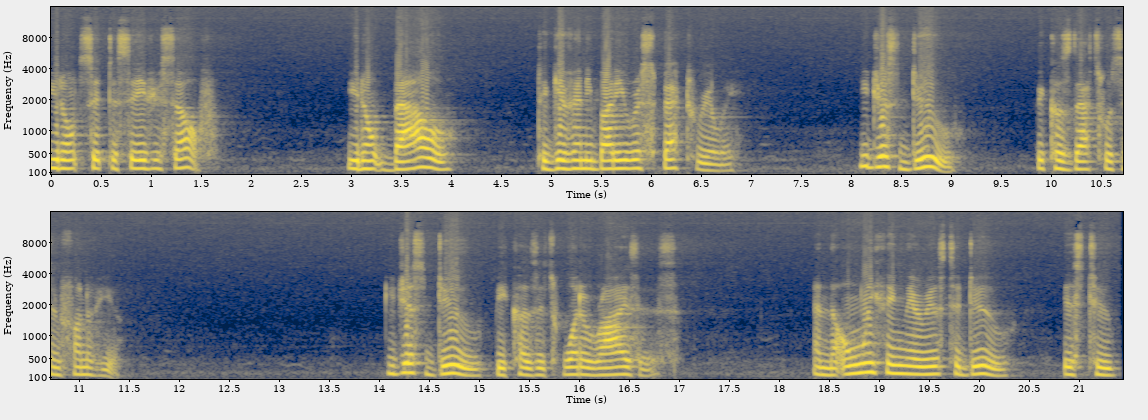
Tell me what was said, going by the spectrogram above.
You don't sit to save yourself. You don't bow to give anybody respect, really. You just do because that's what's in front of you. You just do because it's what arises. And the only thing there is to do is to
